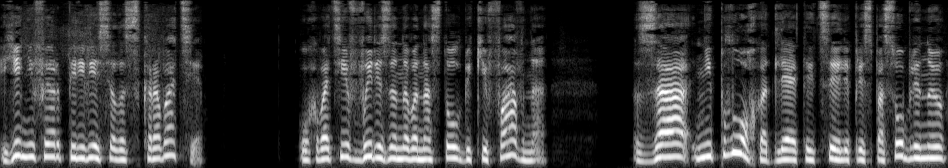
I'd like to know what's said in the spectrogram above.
Енифер перевесилась с кровати, ухватив вырезанного на столбике фавна за неплохо для этой цели приспособленную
